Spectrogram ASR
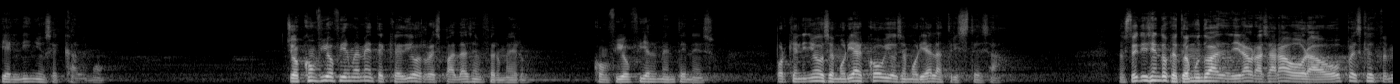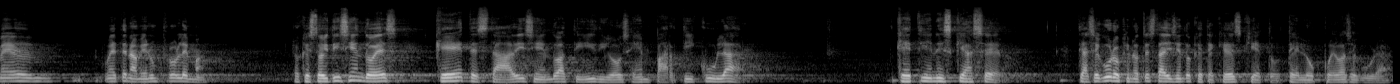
Y el niño se calmó. Yo confío firmemente que Dios respalda a ese enfermero. Confío fielmente en eso. Porque el niño se moría de COVID o se moría de la tristeza. No estoy diciendo que todo el mundo va a ir a abrazar ahora o pues que me meten a mí en un problema. Lo que estoy diciendo es qué te está diciendo a ti Dios en particular. ¿Qué tienes que hacer? Te aseguro que no te está diciendo que te quedes quieto, te lo puedo asegurar.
